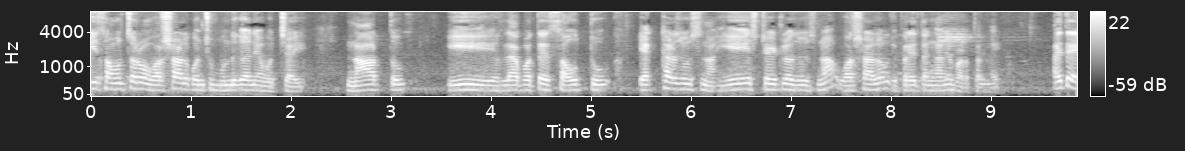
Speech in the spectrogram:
ఈ సంవత్సరం వర్షాలు కొంచెం ముందుగానే వచ్చాయి. నార్త్ ఈ లేకపోతే సౌత్ ఎక్కడ చూసినా ఏ స్టేట్లో చూసినా వర్షాలు విపరీతంగానే పడుతున్నాయి. అయితే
